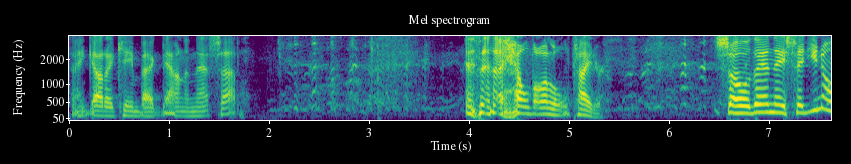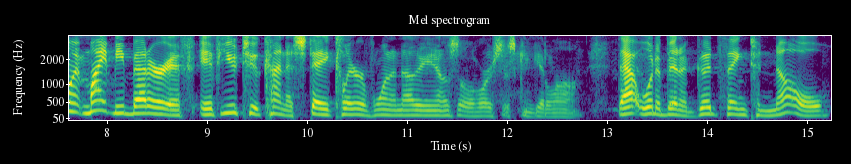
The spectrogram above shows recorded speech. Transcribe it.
Thank God I came back down in that saddle. and then I held on a little tighter. So then they said, you know, it might be better if, if you two kind of stay clear of one another, you know, so the horses can get along. That would have been a good thing to know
